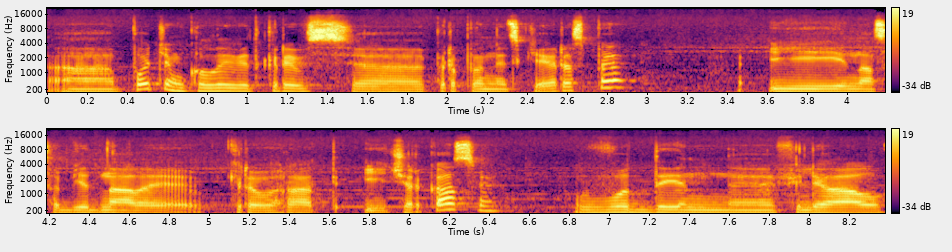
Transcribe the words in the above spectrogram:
А потім, коли відкрився Кропивницький РСП, і нас об'єднали Кіровоград і Черкаси в один е, філіал,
